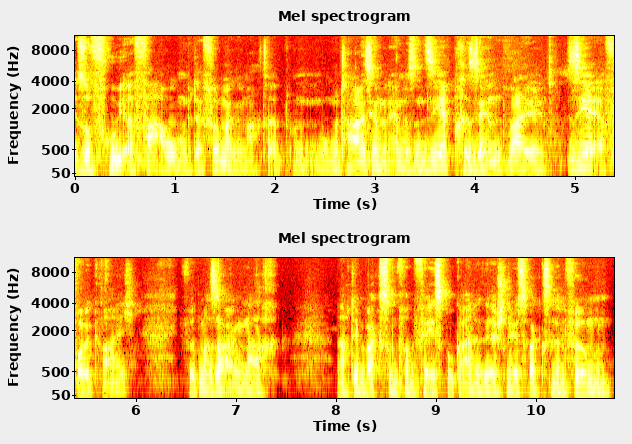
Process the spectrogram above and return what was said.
so früh Erfahrungen mit der Firma gemacht habt und momentan ist ja Amazon sehr präsent, weil sehr erfolgreich. Ich würde mal sagen, nach, nach dem Wachstum von Facebook eine der schnellst wachsenden Firmen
